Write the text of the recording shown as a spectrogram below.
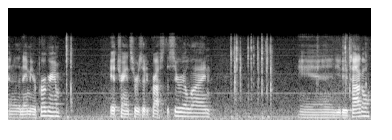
enter the name of your program. It transfers it across the serial line, and you do toggle.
